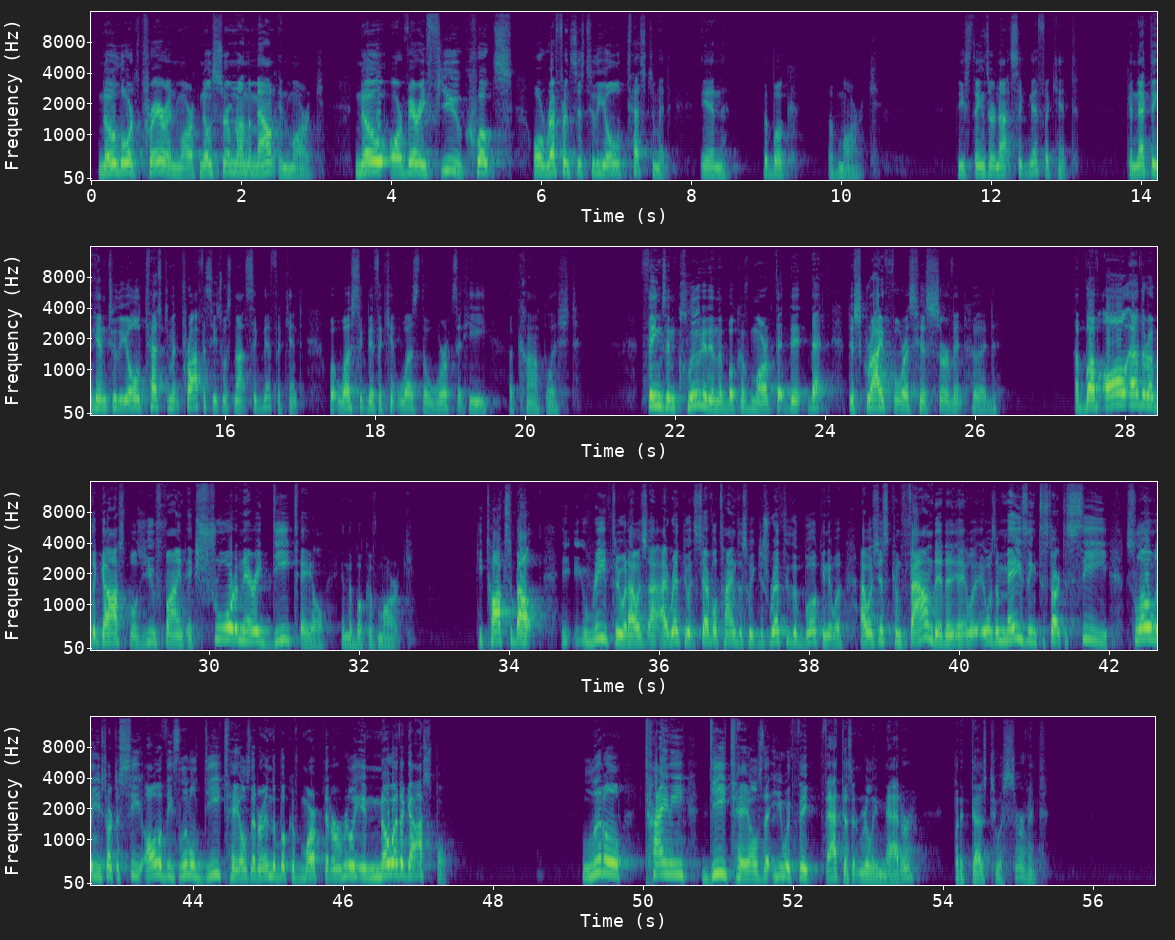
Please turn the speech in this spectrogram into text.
No Lord's Prayer in Mark, no Sermon on the Mount in Mark, no or very few quotes or references to the Old Testament in the book of Mark. These things are not significant. Connecting him to the Old Testament prophecies was not significant. What was significant was the works that he accomplished. Things included in the book of Mark that, that describe for us his servanthood. Above all other of the Gospels, you find extraordinary detail in the book of Mark. He talks about, you read through it. I, was, I read through it several times this week, just read through the book, and it was, I was just confounded. It, it was amazing to start to see, slowly, you start to see all of these little details that are in the book of Mark that are really in no other gospel. Little tiny details that you would think that doesn't really matter, but it does to a servant.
